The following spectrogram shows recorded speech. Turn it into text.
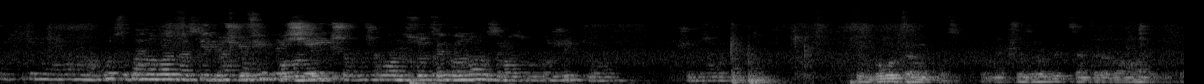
Дуже тільки не воно. Ось планувати на слідуючий рік, положити План соцеконом зразу вложити його, щоб зробити. Щоб було це не поспіхом. Якщо зробити центр громади, то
